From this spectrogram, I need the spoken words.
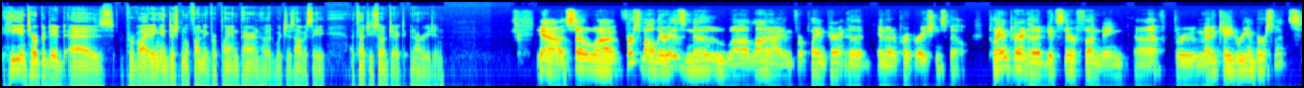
he interpreted as providing additional funding for Planned Parenthood, which is obviously a touchy subject in our region. Yeah. So uh, first of all, there is no uh, line item for Planned Parenthood in an appropriations bill. Planned Parenthood gets their funding uh, through Medicaid reimbursements.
